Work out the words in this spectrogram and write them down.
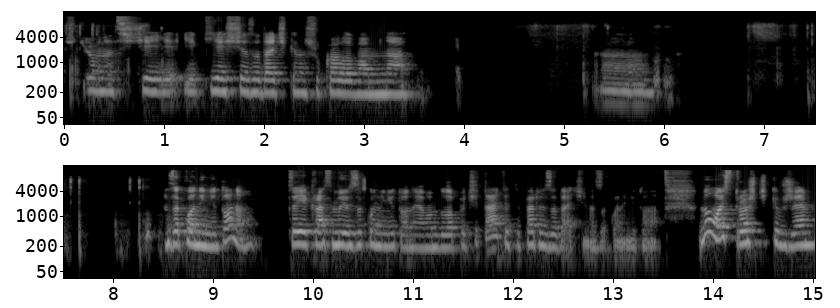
Що в нас ще є? Які я ще задачки нашукала вам на е, закони Ньютона? Це якраз ми закони Ньютона я вам дала почитати, а тепер задачі на закони Ньютона. Ну, ось трошечки вже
